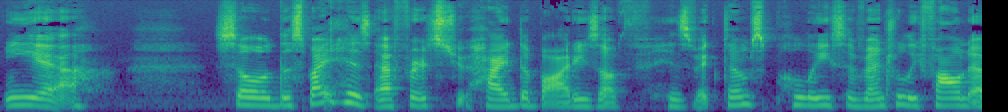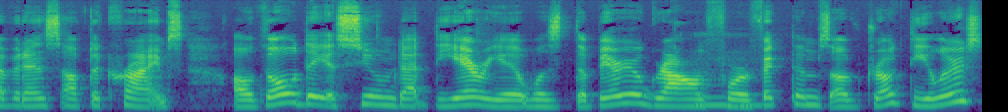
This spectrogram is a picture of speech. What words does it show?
Yeah. So, despite his efforts to hide the bodies of his victims, police eventually found evidence of the crimes, although they assumed that the area was the burial ground for victims of drug dealers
